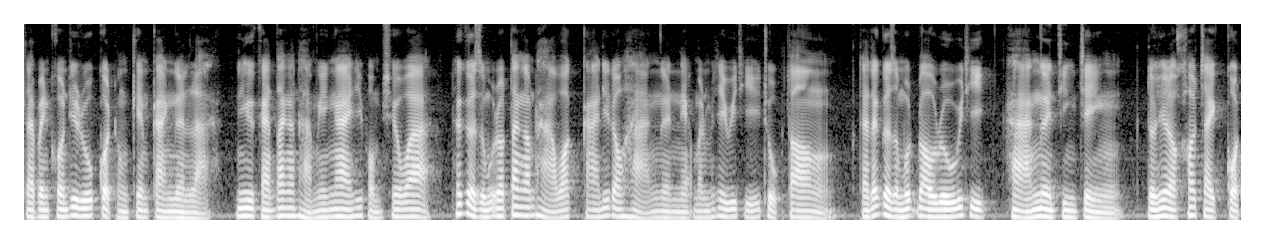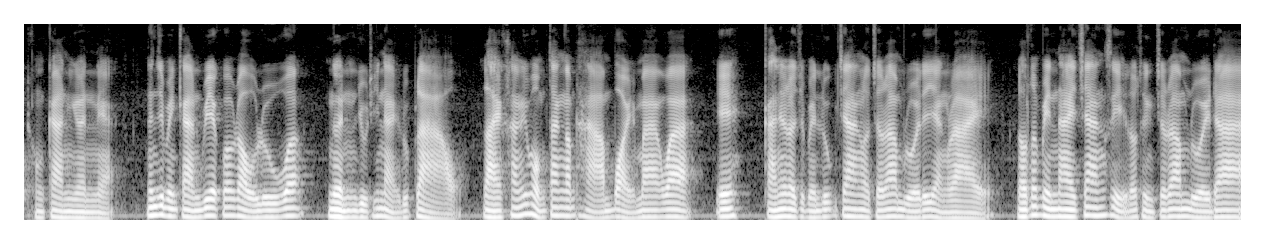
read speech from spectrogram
แต่เป็นคนที่รู้กฎของเกมการเงินล่ะ นี่คือการตั้งคำถามง่าย ๆ ที่ผมเชื่อว่า ถ้าเกิดสมมติเราตั้งคำถามว่าการที่เราหาเงินเนี่ยมันไม่ใช่วิธีที่ถูกต้อง แต่ถ้าเกิดสมมติเรารู้วิธีหาเงินจริง ๆ โดยที่เราเข้าใจกฎของการเงินเนี่ยนั่นจะเป็นการเรียกว่าเรารู้ว่าเงินอยู่ที่ไหนหรือเปล่า หลายครั้งที่ผมตั้งคำถามบ่อยมากว่า เอ๊ะ การที่เราจะเป็นลูกจ้างเราจะร่ำรวยได้อย่างไร เราต้องเป็นนายจ้างสิเราถึงจะร่ำรวยได้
